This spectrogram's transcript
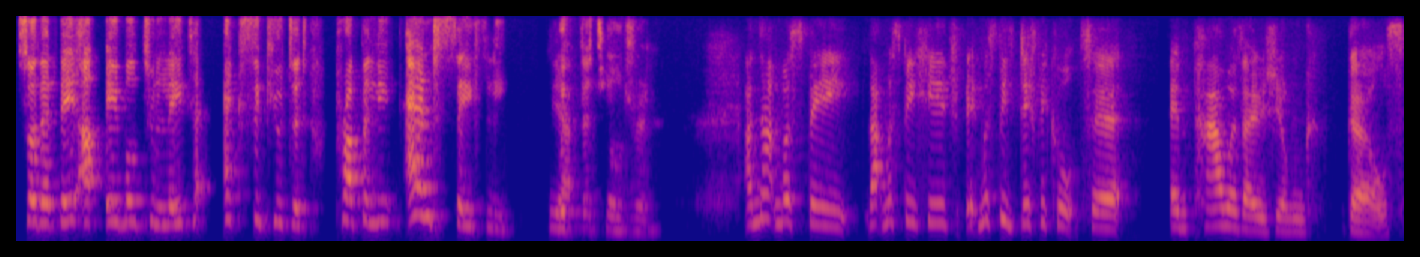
so that they are able to later execute it properly and safely yeah. with the children and that must be that must be huge it must be difficult to empower those young girls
